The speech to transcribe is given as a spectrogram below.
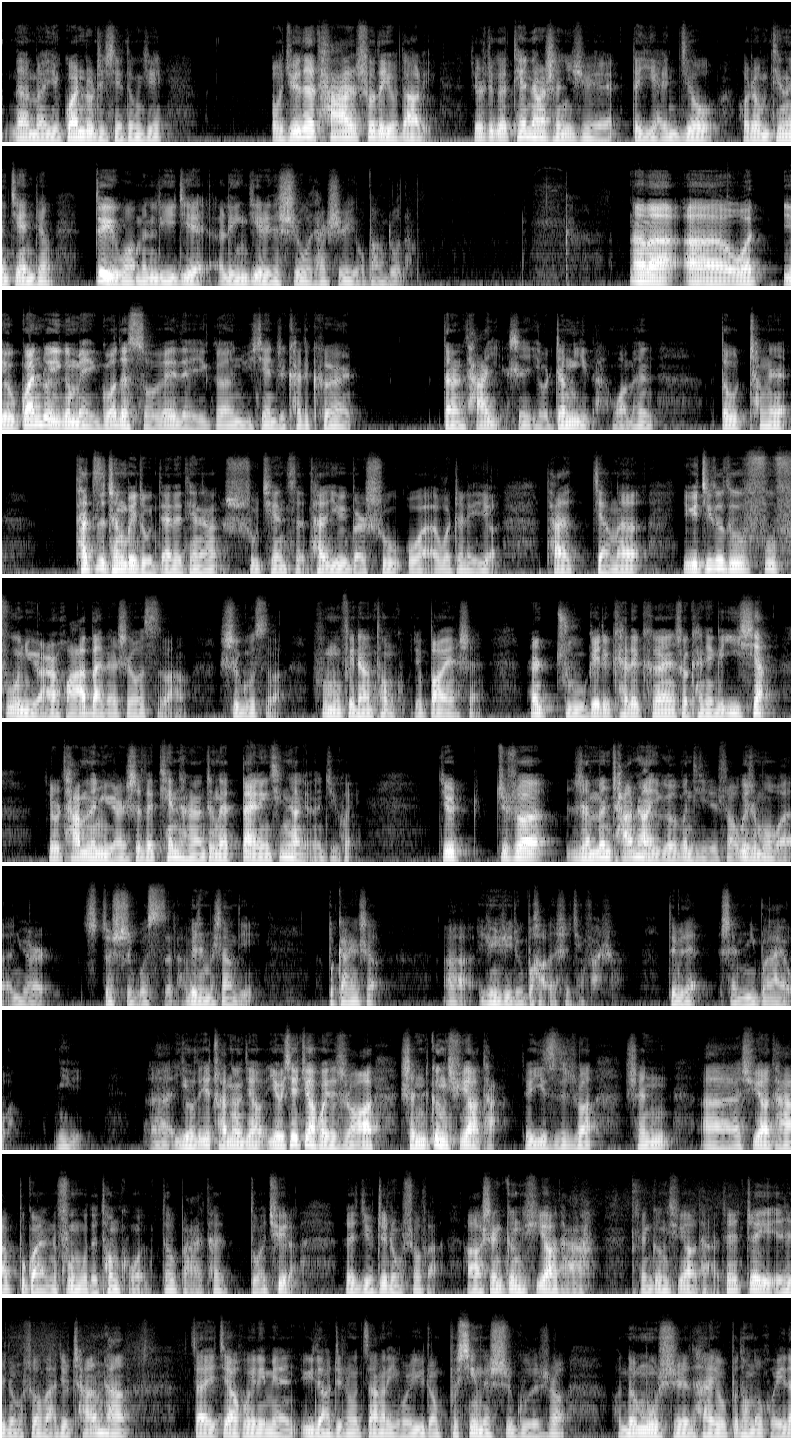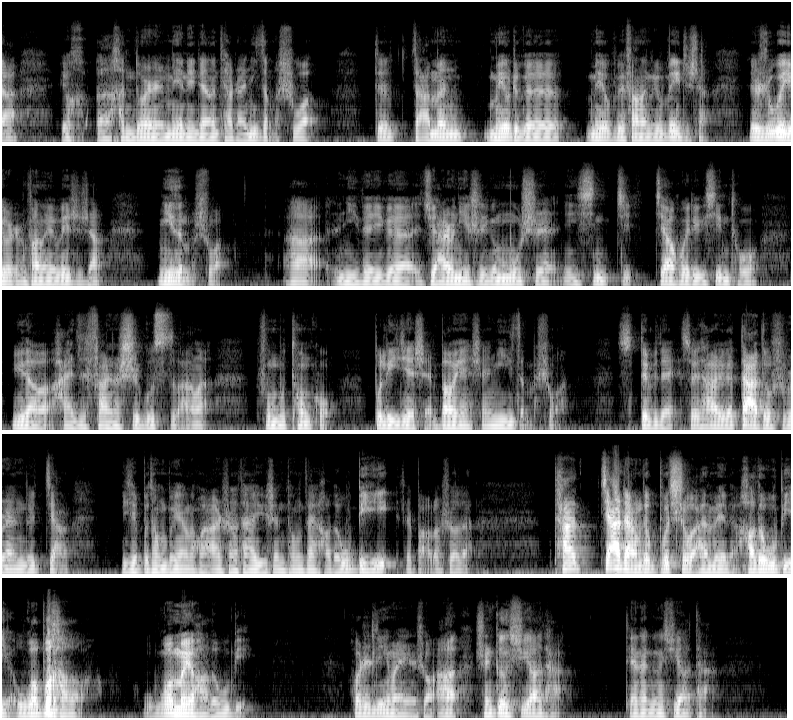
那么也关注这些东西。我觉得他说的有道理，就是这个天堂神学的研究或者我们听的见证，对我们理解灵界里的事物，它是有帮助的。那么，呃，我。有关注一个美国的所谓的一个女先知凯特·科恩，但是她也是有争议的。我们都承认，她自称被主带到天堂数千次。她有一本书，我我这里有，她讲了一个基督徒夫妇女儿滑板的时候死亡事故死亡，父母非常痛苦，就抱怨神。但主给这个凯特·科恩说看见一个异象，就是他们的女儿是在天堂上正在带领青少年的聚会，就就说。人们常常一个问题就是说，为什么我女儿做事故死了？为什么上帝不干涉？啊，允许这个不好的事情发生，对不对？神，你不爱我，你，呃，有的些传统教，有些教会就说啊，神更需要他，就意思是说，神呃需要他，不管父母的痛苦都把他夺去了，呃，有这种说法啊，神更需要他，神更需要他，这这也是一种说法，就常常。在教会里面遇到这种葬礼或者一种不幸的事故的时候，很多牧师他有不同的回答，有呃很多人面临这样的挑战，你怎么说？就咱们没有这个没有被放在这个位置上，就如果有人放在这个位置上，你怎么说？啊，你的一个，假如你是一个牧师，你信教教会的一个信徒，遇到孩子发生事故死亡了，父母痛苦，不理解神，抱怨神，你怎么说？对不对？所以他这个大多数人都讲一些不同不一样的话，而说他与神同在，好的无比。这是保罗说的。他家长都不受安慰的，好的无比，我不好，我没有好的无比。或者另外一人说啊，神更需要他，天堂更需要他。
